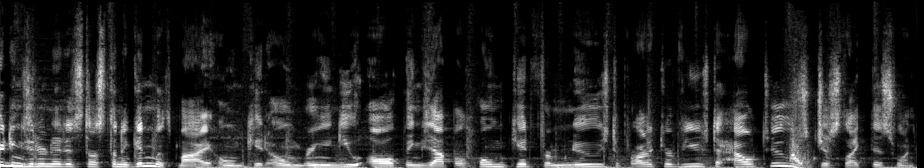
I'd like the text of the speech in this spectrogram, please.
Greetings Internet, it's Dustin again with my HomeKit Home, bringing you all things Apple HomeKit from news to product reviews to how-tos, just like this one.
